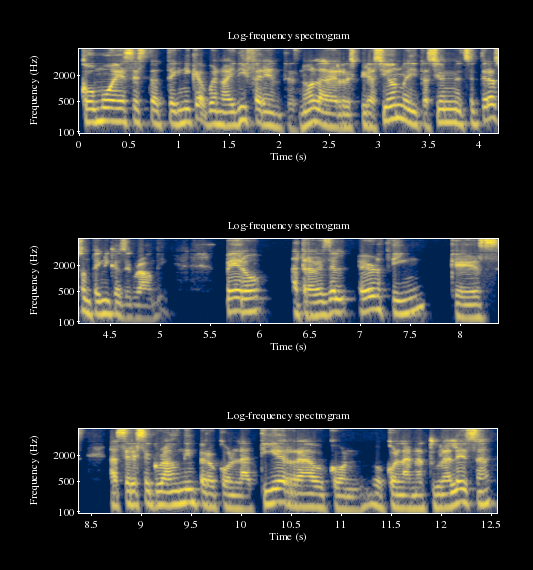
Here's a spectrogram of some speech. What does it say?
¿Cómo es esta técnica? Bueno, hay diferentes, ¿no? La de respiración, meditación, etcétera, son técnicas de grounding. Pero a través del earthing, que es hacer ese grounding, pero con la tierra o con, o con la naturaleza,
